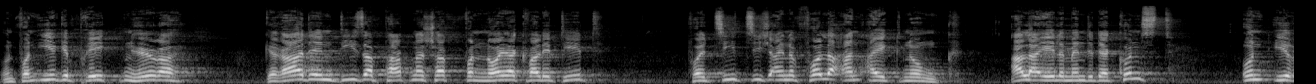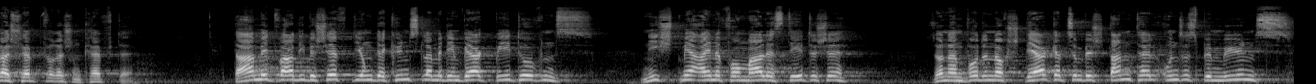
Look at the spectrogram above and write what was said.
und von ihr geprägten Hörer, Gerade in dieser Partnerschaft von neuer Qualität vollzieht sich eine volle Aneignung aller Elemente der Kunst und ihrer schöpferischen Kräfte. Damit war die Beschäftigung der Künstler mit dem Werk Beethovens nicht mehr eine formal ästhetische, sondern wurde noch stärker zum Bestandteil unseres Bemühens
